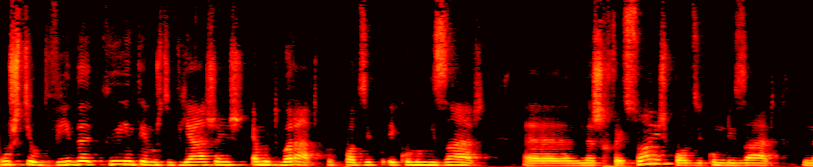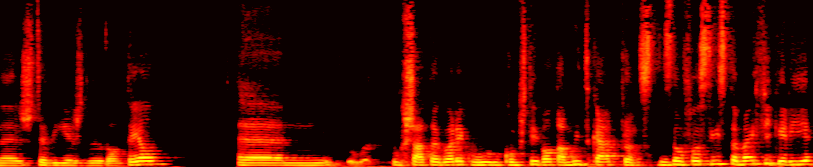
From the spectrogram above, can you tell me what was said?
um estilo de vida que, em termos de viagens, é muito barato, porque podes economizar uh, nas refeições, podes economizar nas estadias de, de hotel, um, o chato agora é que o combustível está muito caro, pronto, se não fosse isso também ficaria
